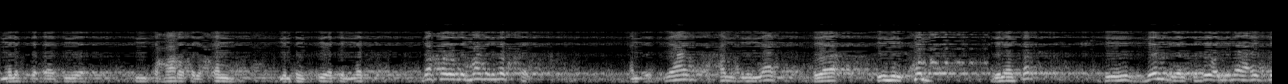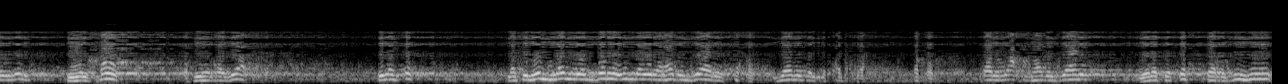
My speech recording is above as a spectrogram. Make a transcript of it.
من الثقافيه من طهارة القلب من تزكية النفس. دخلوا من هذا المدخل الإسلام الحمد لله هو فيه الحب بلا شك فيه الذل والخضوع لله عز وجل فيه الخوف وفيه الرجاء بلا شك. لكن هم لم ينظروا إلا إلى هذا الجانب فقط جانب المحبة فقط. قالوا ناخذ هذا الجانب ونتكثر به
